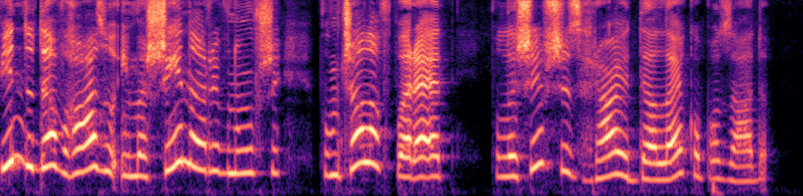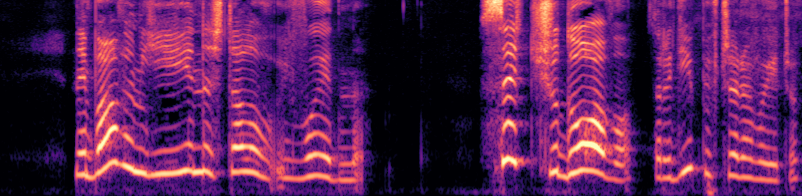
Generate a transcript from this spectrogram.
Він додав газу, і машина, ривнувши, помчала вперед, полишивши зграю далеко позаду. Небавим її не стало видно. Все чудово, зрадів півчаровичок.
